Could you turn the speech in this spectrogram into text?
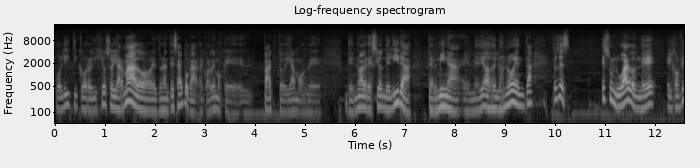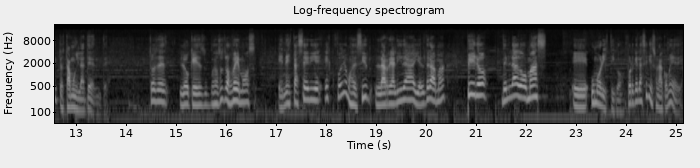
político, religioso y armado eh, durante esa época, recordemos que el pacto, digamos, de, de no agresión del IRA termina en mediados de los 90, entonces es un lugar donde el conflicto está muy latente. Entonces, lo que nosotros vemos en esta serie es, podríamos decir, la realidad y el drama, pero del lado más eh, humorístico, porque la serie es una comedia.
